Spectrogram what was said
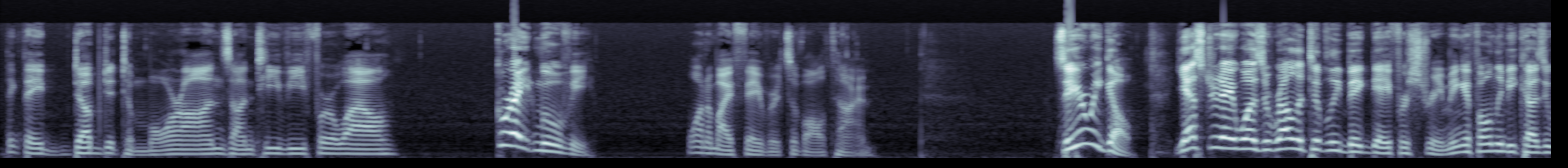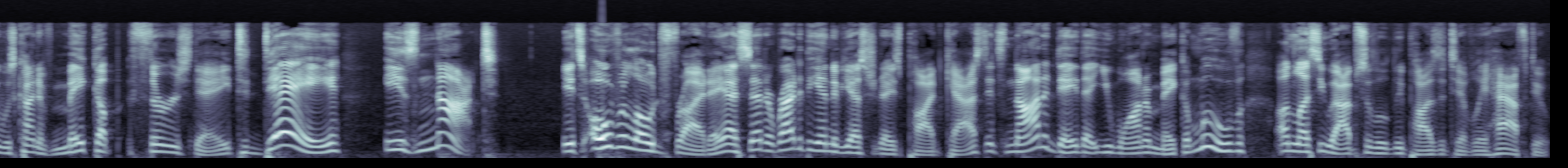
I think they dubbed it to morons on TV for a while. Great movie. One of my favorites of all time. So here we go. Yesterday was a relatively big day for streaming, if only because it was kind of Makeup Thursday. Today is not. It's Overload Friday. I said it right at the end of yesterday's podcast. It's not a day that you want to make a move unless you absolutely positively have to.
